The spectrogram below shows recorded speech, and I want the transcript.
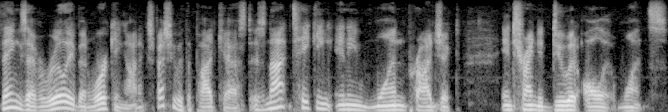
things I've really been working on, especially with the podcast, is not taking any one project and trying to do it all at once,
